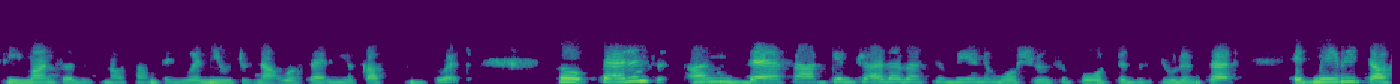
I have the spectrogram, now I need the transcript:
three months as it's not something we're new to now. We're fairly accustomed to it. So parents on their part can try their best to be an emotional support to the students that it may be tough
